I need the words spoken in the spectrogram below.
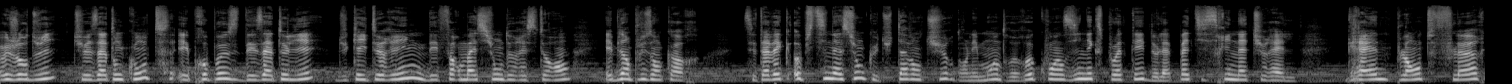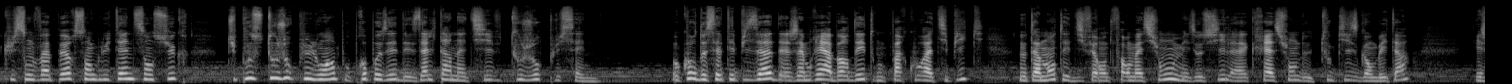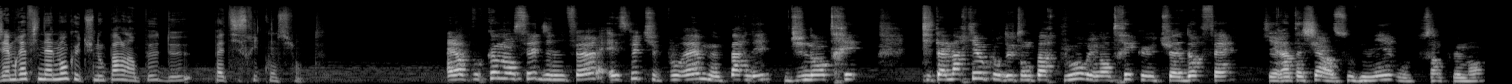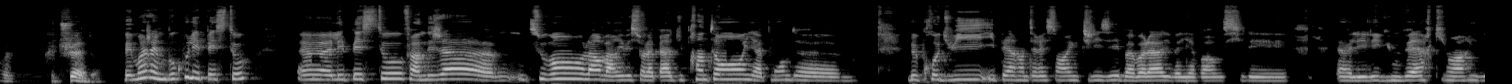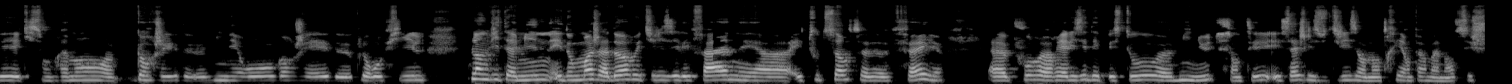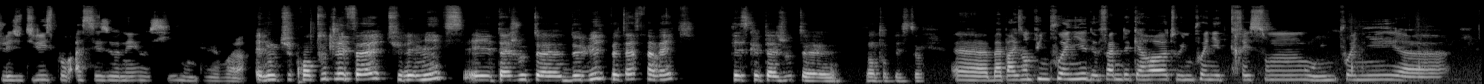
Aujourd'hui, tu es à ton compte et proposes des ateliers, du catering, des formations de restaurants et bien plus encore. C'est avec obstination que tu t'aventures dans les moindres recoins inexploités de la pâtisserie naturelle. Graines, plantes, fleurs, cuisson vapeur sans gluten, sans sucre, tu pousses toujours plus loin pour proposer des alternatives toujours plus saines. Au cours de cet épisode, j'aimerais aborder ton parcours atypique, notamment tes différentes formations, mais aussi la création de Tukis Gambetta. Et j'aimerais finalement que tu nous parles un peu de pâtisserie consciente. Alors pour commencer, Jennifer, est-ce que tu pourrais me parler d'une entrée qui t'a marqué au cours de ton parcours, une entrée que tu adores faire, qui est rattachée à un souvenir ou tout simplement euh, que tu adores? Mais moi j'aime beaucoup les pestos. Euh, les pestos, enfin déjà, euh, souvent là on va arriver sur la période du printemps, il y a plein de, produits hyper intéressants à utiliser. Bah voilà, il va y avoir aussi les, euh, légumes verts qui vont arriver, qui sont vraiment gorgés de minéraux, gorgés de chlorophylle, plein de vitamines. Et donc moi, j'adore utiliser les fans et toutes sortes de feuilles pour réaliser des pestos minutes santé. Et ça, je les utilise en entrée en permanence. Et je les utilise pour assaisonner aussi. Donc voilà. Et donc tu prends toutes les feuilles, tu les mixes et t'ajoutes de l'huile peut-être avec? Qu'est-ce que tu ajoutes dans ton pesto? Euh, bah, Par exemple, une poignée de fans de carottes ou une poignée de cressons ou une poignée euh,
